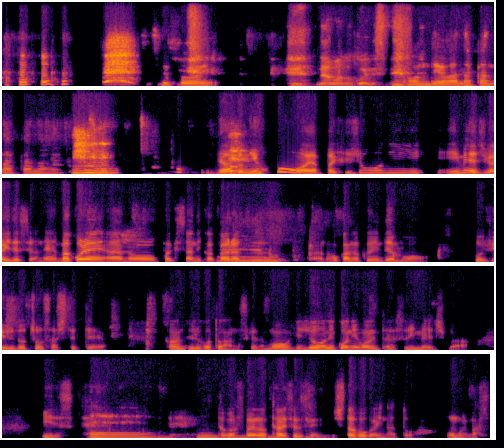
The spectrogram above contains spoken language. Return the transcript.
すごい。生の声ですね。日本ではなかなかない。で、あと日本はやっぱり非常にイメージがいいですよね。まあ、これ、あのパキスタンにかかわらず、あの他の国でもこういうフィールド調査してて感じることなんですけども、非常にこう日本に対するイメージはいいですね。えー、だからそういうのを大切にした方がいいなと思います、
